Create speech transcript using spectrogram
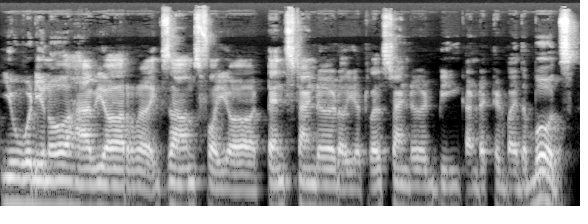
you would, you know, have your exams for your 10th standard or your 12th standard being conducted by the boards,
